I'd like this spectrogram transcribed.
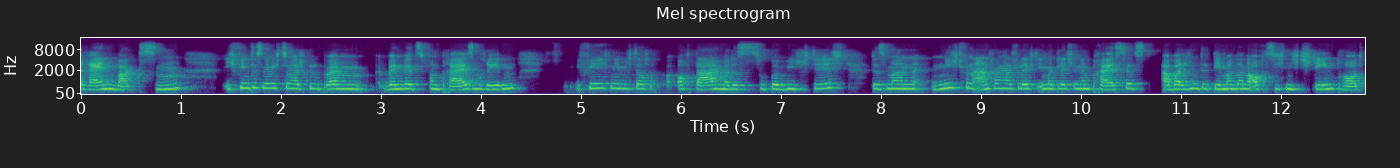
reinwachsen. Ich finde das nämlich zum Beispiel beim, wenn wir jetzt von Preisen reden, finde ich nämlich doch auch da immer das super wichtig, dass man nicht von Anfang an vielleicht immer gleich einen Preis setzt, aber hinter dem man dann auch sich nicht stehen traut,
